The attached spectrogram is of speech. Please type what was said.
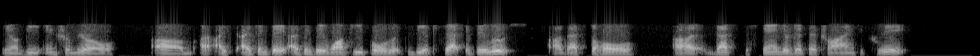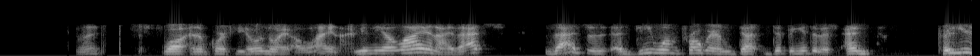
you know be intramural. Um, I I think they I think they want people to be upset if they lose. Uh, that's the whole uh, that's the standard that they're trying to create. Right. Well, and of course the Illinois Illini. I mean the Illini. That's that's a a D1 program di- dipping into this. And could you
